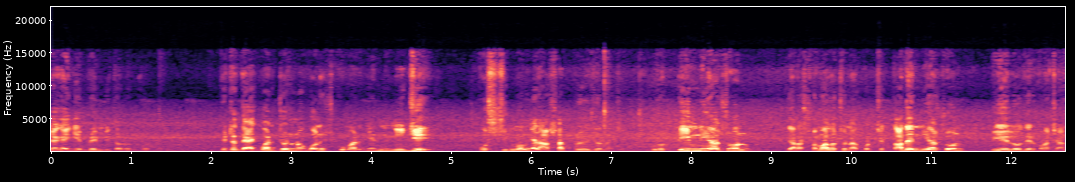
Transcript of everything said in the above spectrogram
জায়গায় গিয়ে প্রেম বিতরণ করবে। এটা দেখবার জন্য গণেশ কুমারকে নিজে পশ্চিমবঙ্গের আসার প্রয়োজন আছে। পুরো টিম নিয়ে আসুন, যারা সমালোচনা করছে তাদের নিয়ে আসুন, বিএলওদের বাঁচান।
